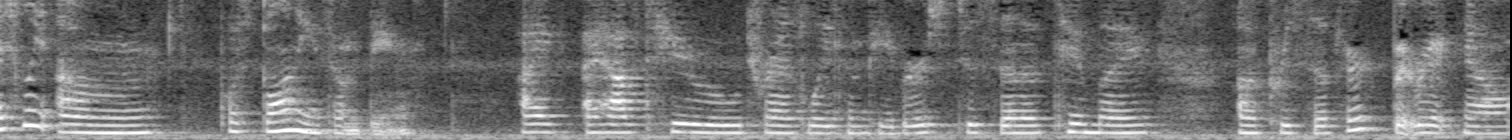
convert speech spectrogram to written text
Actually, I'm postponing something. I I have to translate some papers to send it to my a preceptor, but right now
